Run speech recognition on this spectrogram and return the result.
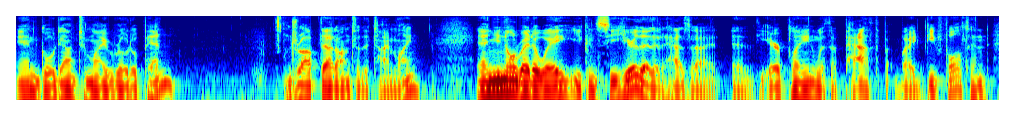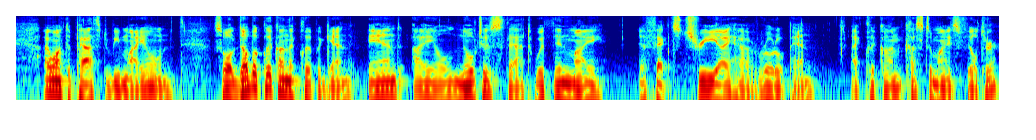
and go down to my RotoPen, drop that onto the timeline. And you know right away, you can see here that it has a, a, the airplane with a path by default, and I want the path to be my own. So I'll double click on the clip again, and I'll notice that within my effects tree I have RotoPen. I click on Customize Filter.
